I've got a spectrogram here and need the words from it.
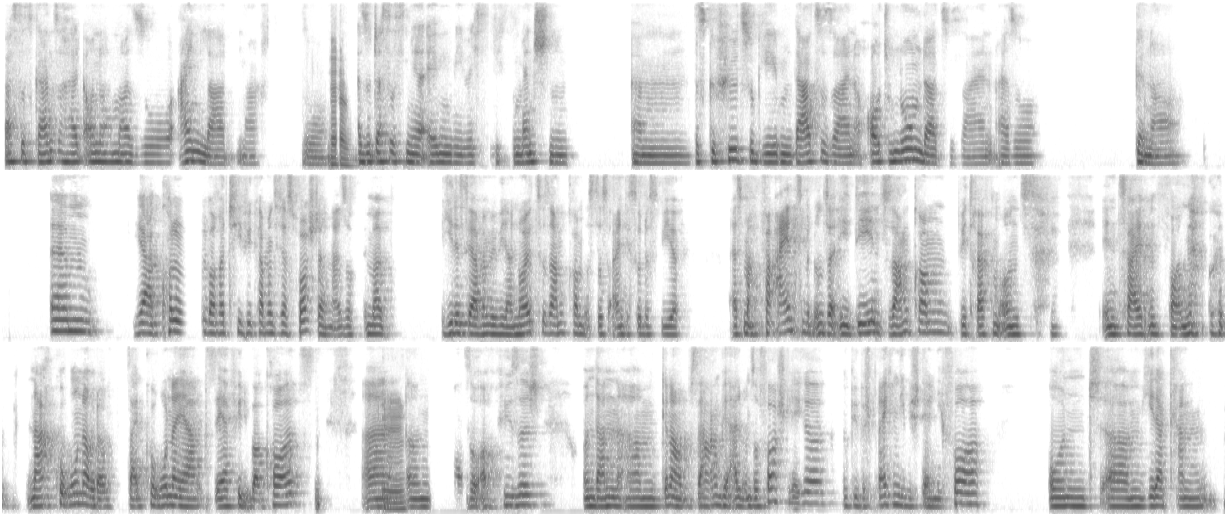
was das Ganze halt auch nochmal so einladend macht. So. Ja. Also das ist mir irgendwie wichtig, so Menschen ähm, das Gefühl zu geben, da zu sein, auch autonom da zu sein. Also genau. Ähm, ja, kollaborativ, wie kann man sich das vorstellen? Also immer jedes Jahr, wenn wir wieder neu zusammenkommen, ist das eigentlich so, dass wir erstmal vereint mit unseren Ideen zusammenkommen. Wir treffen uns in Zeiten von nach Corona oder seit Corona ja sehr viel über Calls, äh, mhm. also auch physisch. Und dann, ähm, genau, sagen wir alle unsere Vorschläge und wir besprechen die, wir stellen die vor. Und ähm, jeder kann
